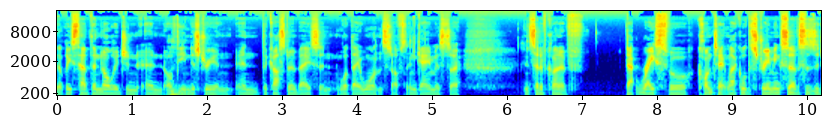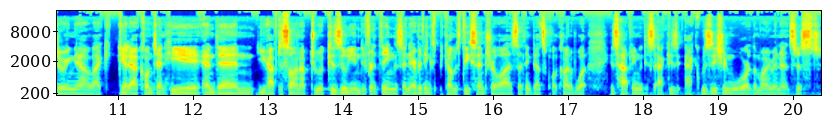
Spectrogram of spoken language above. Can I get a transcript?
at least have the knowledge and, and of the mm-hmm. industry and, and the customer base and what they want and stuff, and gamers. So instead of kind of that race for content like all the streaming services are doing now, like get Yeah. our content here, and then you have to sign up to a gazillion different things, and everything becomes decentralized. I think that's what kind of what is happening with this acquisition war at the moment. It's just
